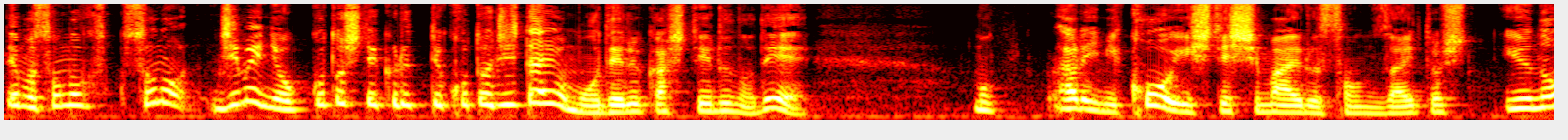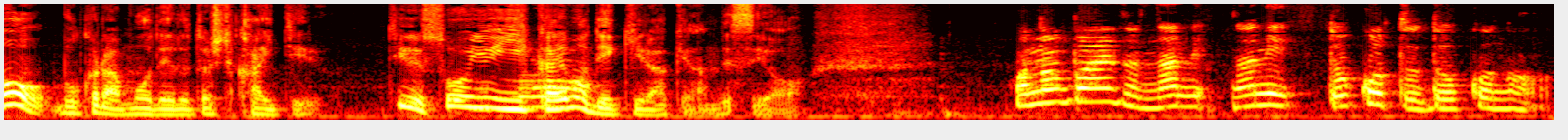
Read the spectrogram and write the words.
でもその、その地面に落っことしてくるってこと自体をモデル化しているので、もう、ある意味行為してしまえる存在としいうのを僕らはモデルとして書いているっていう、そういう言い換えもできるわけなんですよ。この場合だ何、何、どことどこの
